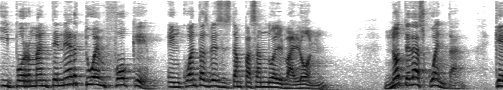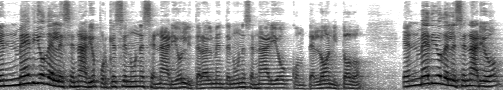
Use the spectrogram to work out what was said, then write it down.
Y por mantener tu enfoque en cuántas veces están pasando el balón, no te das cuenta que en medio del escenario, porque es en un escenario, literalmente en un escenario con telón y todo, en medio del escenario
